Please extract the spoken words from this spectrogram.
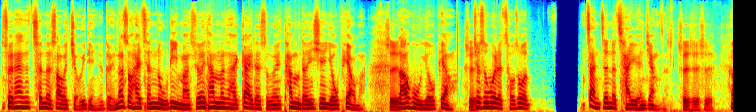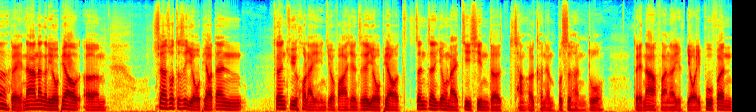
所以他是撑的稍微久一点，就对。那时候还曾努力嘛，所以他们还盖的所谓他们的一些邮票嘛，是老虎邮票，是就是为了筹措战争的裁员这样子。是是是，嗯，对。那那个邮票，嗯、虽然说这是邮票，但根据后来研究发现，这些邮票真正用来寄信的场合可能不是很多。对，那反而有一部分，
